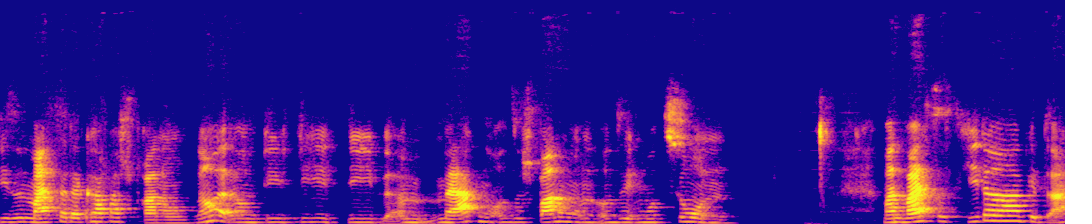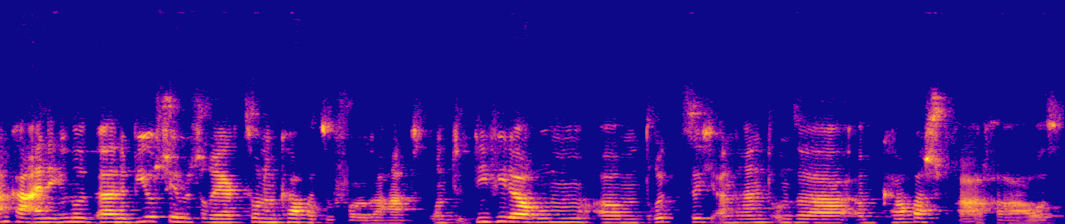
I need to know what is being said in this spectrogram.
die sind Meister der Körperspannung. Ne? Und die, die, die ähm, merken unsere Spannung und unsere Emotionen. Man weiß, dass jeder Gedanke eine, eine biochemische Reaktion im Körper zufolge hat. Und die wiederum ähm, drückt sich anhand unserer ähm, Körpersprache aus.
